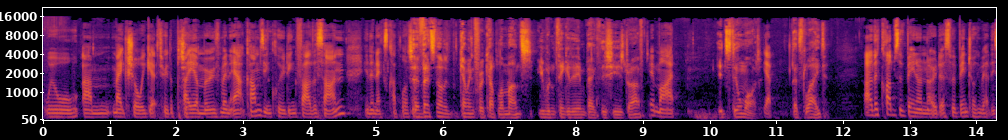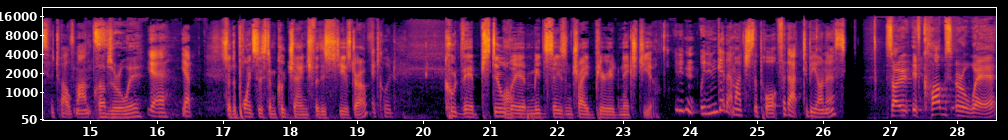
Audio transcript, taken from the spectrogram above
We will um, make sure we get through the player movement outcomes, including father son, in the next couple of So if that's not coming for a couple of months, you wouldn't think it'd impact this year's draft? It might. It still might. Yep. That's late. Uh, the clubs have been on notice. We've been talking about this for 12 months. Clubs are aware. Yeah, yep, So the point system could change for this year's draft. it could. Could there still be a mid-season trade period next year? We didn't, we didn't get that much support for that, to be honest. So if clubs are aware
